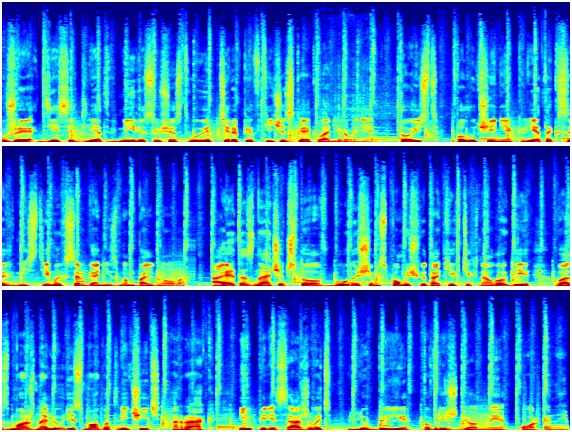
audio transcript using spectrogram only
Уже 10 лет в мире существует терапевтическое клонирование, то есть получение клеток, совместимых с организмом больного. А это значит, что в будущем с помощью таких технологий, возможно, люди смогут лечить рак и пересаживать любые поврежденные органы.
